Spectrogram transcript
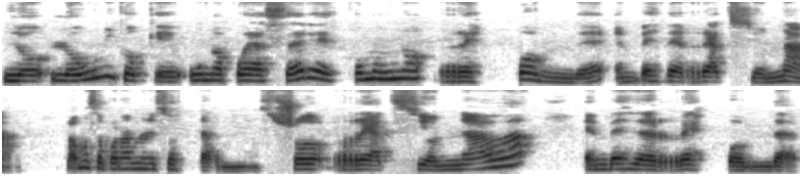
lo, lo único que uno puede hacer es cómo uno responde en vez de reaccionar. Vamos a ponerlo en esos términos. Yo reaccionaba en vez de responder.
